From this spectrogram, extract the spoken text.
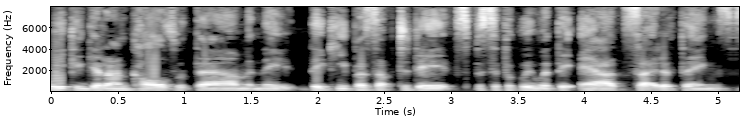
we can get on calls with them and they, they keep us up to date specifically with the ad side of things.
